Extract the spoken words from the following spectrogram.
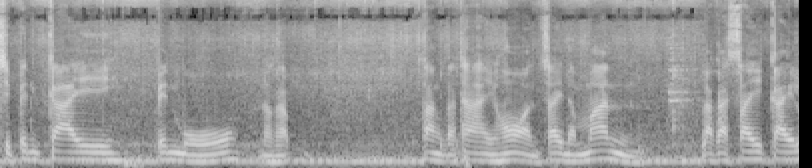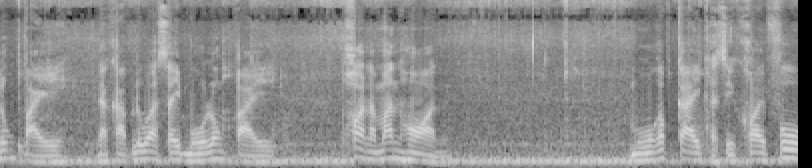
สิเป็นไก่เป็นหมูนะครับ ตั้งกระทะให้ห่อนใส่น้ำมันแล้วก็ใส่ไก่ลงไปนะครับ หรือว่าใส่หมูลงไปพอน้ำมันห่อน หมูกับไก่ก็สิคอยฟู่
